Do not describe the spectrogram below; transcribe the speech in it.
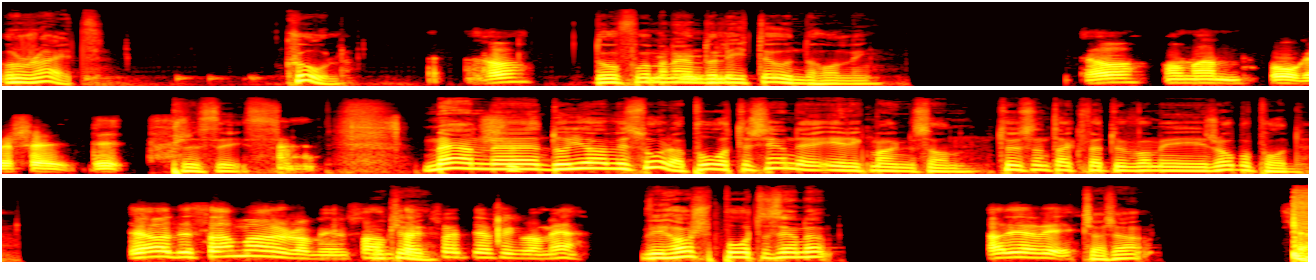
all right. Cool. Ja, Då får man ändå lite underhållning. ja, om man vågar sig dit. Precis. Men eh, då gör vi så då. På återseende Erik Magnusson. Tusen tack för att du var med i Robopod. Ja, detsamma Robin. Fan, Okej. tack för att jag fick vara med. Vi hörs på återseende. Ja, det gör vi. Tja tja. Tja.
